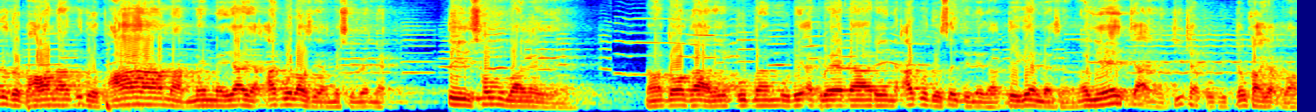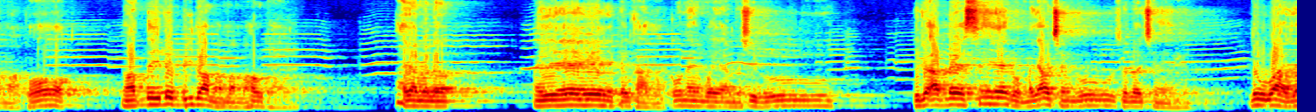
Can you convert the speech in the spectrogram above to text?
ကုသိုလ်ဘာဝနာကုသိုလ်ဘာမှမေမေရရအာကိုလောက်စရာမရှိပဲနဲ့တည်ဆုံးသွားခဲ့ရင်နော်တောကတွေပူပန်မှုတွေအတွေ့အတာတွေနဲ့အကုသိုလ်စိတ်တွေနဲ့သာတည်ခဲ့မယ်ဆိုရင်ငရဲကြရင်ဒီထက်ပိုပြီးဒုက္ခရောက်သွားမှာပေါ့နော်တည်လို့ပြီးသွားမှာမဟုတ်တာ ဒါကြောင့်မလို့ငရဲဒုက္ခမှာကိုယ်နိုင်ပွဲရမရှိဘူးဒီလိုအပယ်ဆင်းရဲကိုမရောက်ချင်ဘူးဆိုလို့ချင်းလူဝရ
